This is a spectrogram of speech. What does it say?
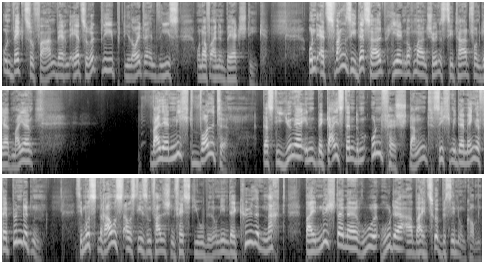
und wegzufahren, während er zurückblieb, die Leute entließ und auf einen Berg stieg. Und er zwang sie deshalb, hier nochmal ein schönes Zitat von Gerd Meyer, weil er nicht wollte, dass die Jünger in begeisterndem Unverstand sich mit der Menge verbündeten. Sie mussten raus aus diesem falschen Festjubel und in der kühlen Nacht bei nüchterner Ruderarbeit zur Besinnung kommen.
